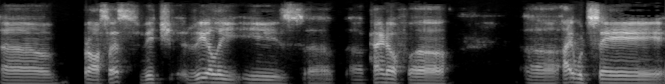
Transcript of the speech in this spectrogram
uh, process, which really is kind of I would say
